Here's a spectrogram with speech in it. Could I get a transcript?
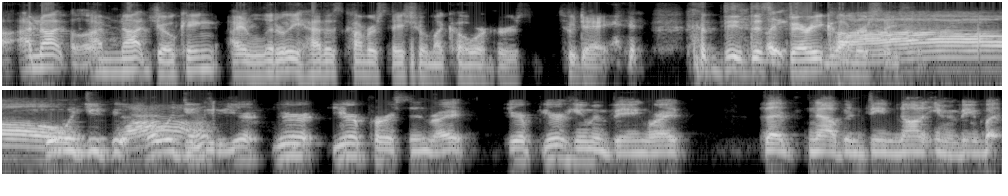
I'm not Hello? I'm not joking. I literally had this conversation with my coworkers today. this this Like, very conversation. Wow. What would you do? What would you do? You're you're you're a person, right? You're you're a human being, right? That now been deemed not a human being, but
